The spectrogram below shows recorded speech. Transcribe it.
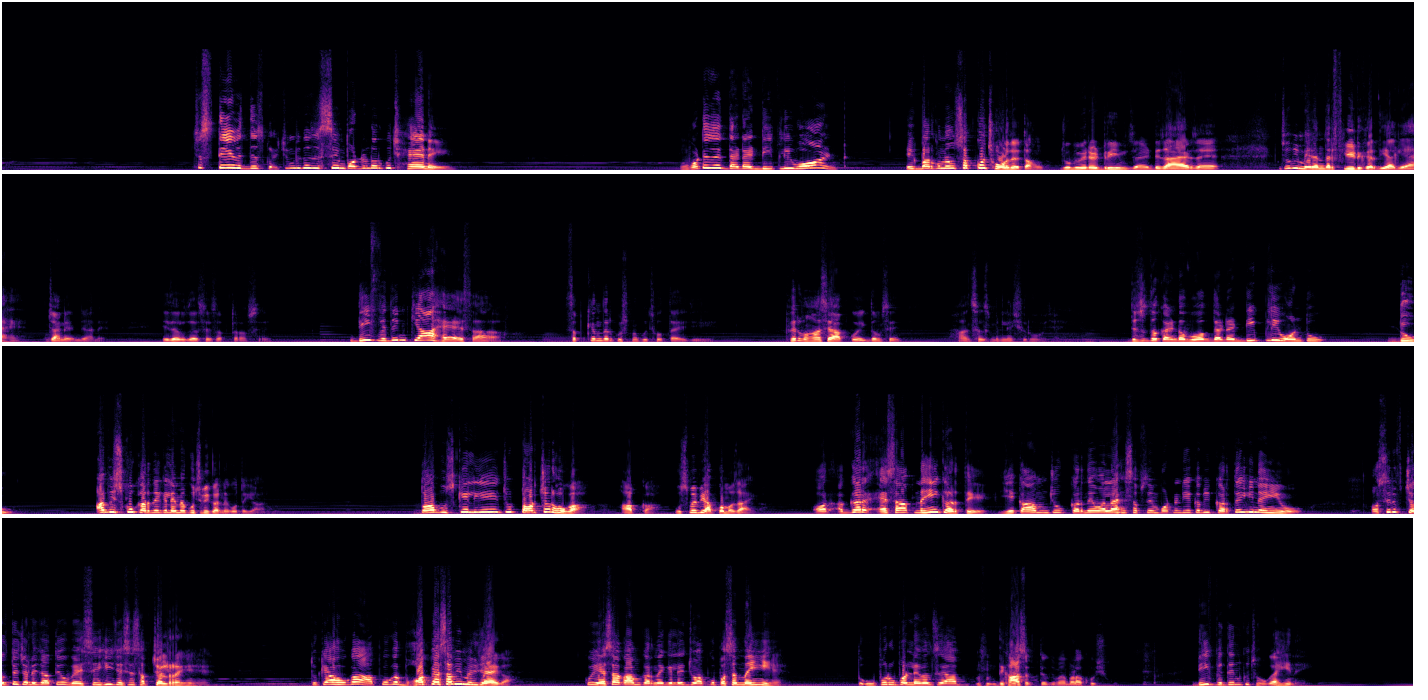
just stay with this question because इससे इंपॉर्टेंट और कुछ है नहीं। What is it that I deeply want एक बार को मैं उन सबको छोड़ देता हूँ, जो भी मेरे ड्रीम्स हैं डिजायर्स हैं, जो भी मेरे अंदर फ़ीड कर दिया गया है, जाने अनजाने, इधर उधर से सब तरफ़ से। डीप विद इन क्या है ऐसा? सबके अंदर कुछ ना कुछ होता है जी। फिर वहाँ से आपको एकदम से आंसर्स मिलने शुरू हो जाएँगे। This is the kind of work that I deeply want to do अब इसको करने के लिए मैं कुछ भी करने को तैयार हूँ। तो अब उसके लिए जो टॉर्चर होगा आपका, उसमें भी आपको मज़ा आएगा। और अगर ऐसा आप नहीं करते, ये काम जो करने वाला है सबसे इंपॉर्टेंट ये कभी करते ही नहीं हो, और सिर्फ़ चलते चले जाते हो, वैसे ही जैसे सब चल रहे हैं तो क्या होगा? आपको अगर बहुत पैसा भी मिल जाएगा, कोई ऐसा काम करने के लिए जो आपको पसंद नहीं है तो ऊपर ऊपर लेवल से आप दिखा सकते हो कि मैं बड़ा खुश हूँ। डीप विद इन कुछ होगा ही नहीं।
